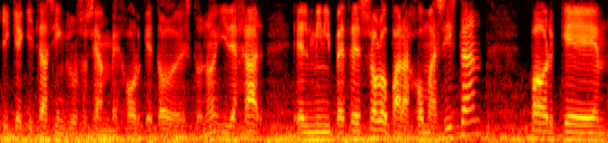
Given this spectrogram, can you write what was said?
y que quizás incluso sean mejor que todo esto, ¿no? Y dejar el mini PC solo para Home Assistant, porque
